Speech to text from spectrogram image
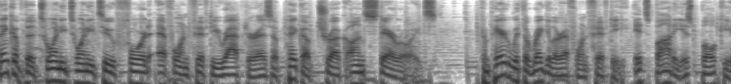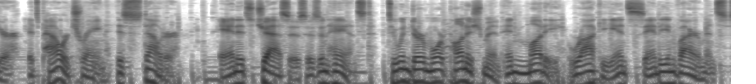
Think of the 2022 Ford F-150 Raptor as a pickup truck on steroids. Compared with the regular F-150, its body is bulkier, its powertrain is stouter, and its chassis is enhanced to endure more punishment in muddy, rocky, and sandy environments.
